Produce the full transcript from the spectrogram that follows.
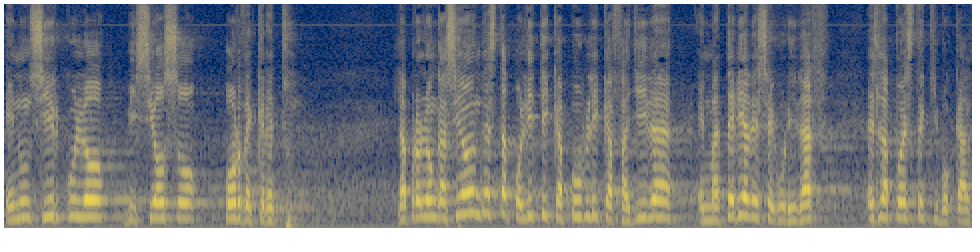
en un círculo vicioso por decreto. La prolongación de esta política pública fallida en materia de seguridad es la apuesta equivocada,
